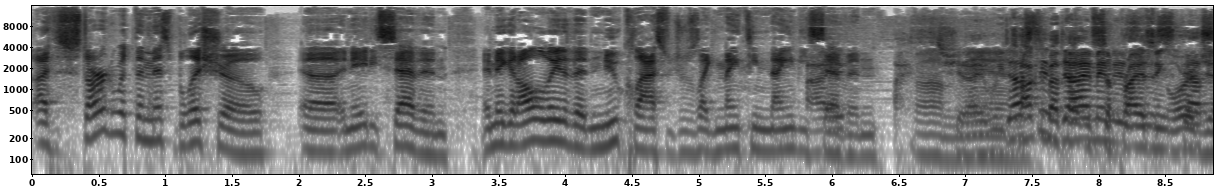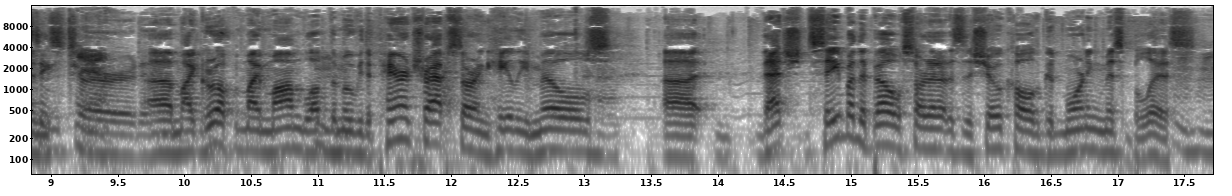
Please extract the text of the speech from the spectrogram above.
I started with the Miss Bliss show uh, in '87 and make it all the way to the new class, which was like 1997. Shit, I- we man. talked Dustin about that in surprising is a disgusting origins. turd. Um, I grew up. My mom loved the Mm-hmm. movie The Parent Trap, starring Hayley Mills. Uh-huh. Uh, that sh Saved by the Bell started out as a show called Good Morning Miss Bliss, Mm-hmm.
